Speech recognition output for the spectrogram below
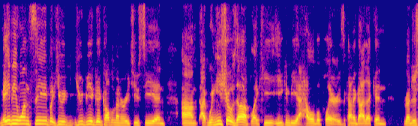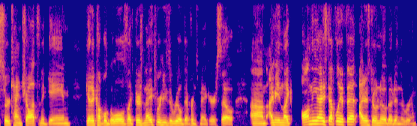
maybe one C, but he would he would be a good complementary two C, and um, I- when he shows up, like he he can be a hell of a player. He's the kind of guy that can register 10 shots in a game, get a couple goals. Like there's nights where he's a real difference maker. So, um, I mean, like on the ice, definitely a fit. I just don't know about in the room.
